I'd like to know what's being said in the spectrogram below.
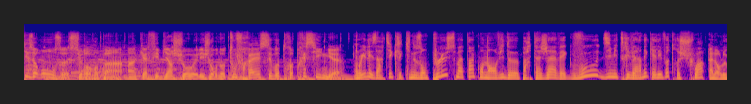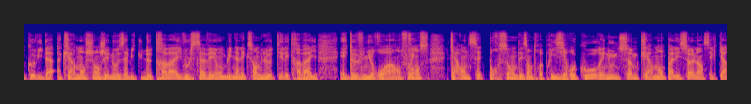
Il est 6h11 sur Europe 1. Un café bien chaud et les journaux tout frais, c'est votre pressing. Oui, les articles qui nous ont plu ce matin, qu'on a envie de partager avec vous. Dimitri Vernet, quel est votre choix? Alors, le Covid a clairement changé nos habitudes de travail. Vous le savez, Ombline Alexandre, le télétravail est devenu roi en France. 47% des entreprises y recourent et nous ne sommes clairement pas les seuls. Hein. C'est le cas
